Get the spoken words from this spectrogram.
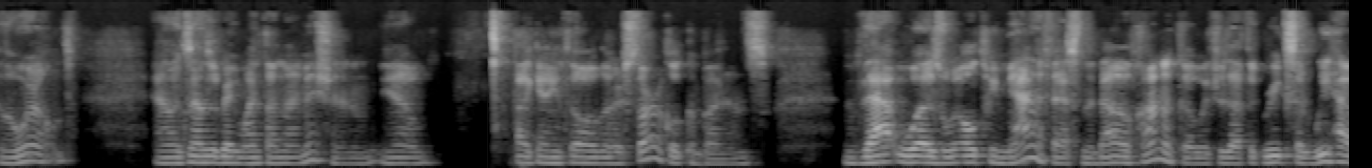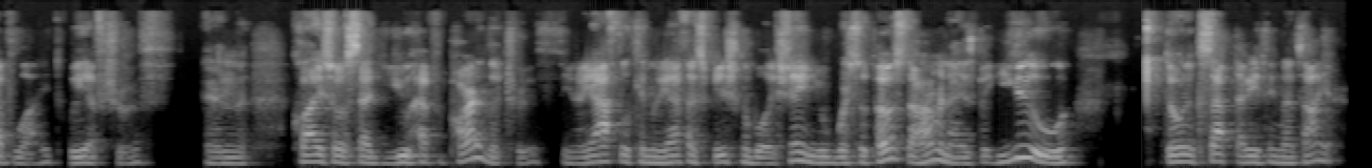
to the world. And Alexander the Great went on that mission. You know, without getting into all the historical components, that was what ultimately manifests in the Battle of Hanukkah, which is that the Greeks said, "We have light, we have truth." And Kleisho said, You have a part of the truth. You know. We're supposed to harmonize, but you don't accept anything that's higher.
